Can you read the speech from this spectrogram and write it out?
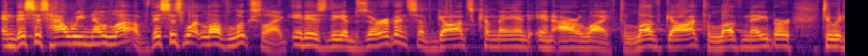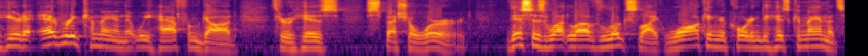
And this is how we know love. This is what love looks like. It is the observance of God's command in our life to love God, to love neighbor, to adhere to every command that we have from God through His special word. This is what love looks like, walking according to His commandments.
